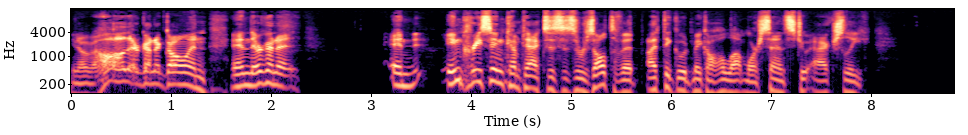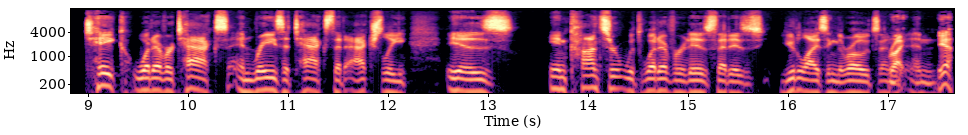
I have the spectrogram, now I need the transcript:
you know, oh, they're going to go and and they're going to and increase income taxes as a result of it. I think it would make a whole lot more sense to actually take whatever tax and raise a tax that actually is in concert with whatever it is that is utilizing the roads and Right. and Yeah.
